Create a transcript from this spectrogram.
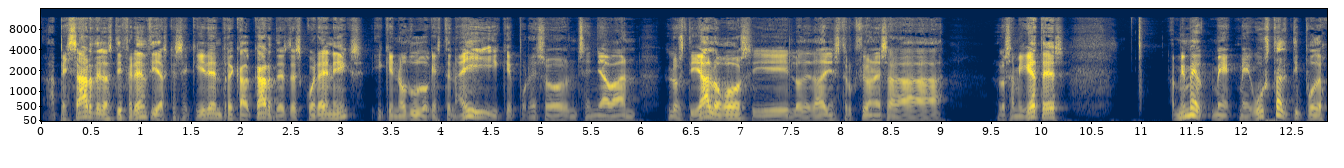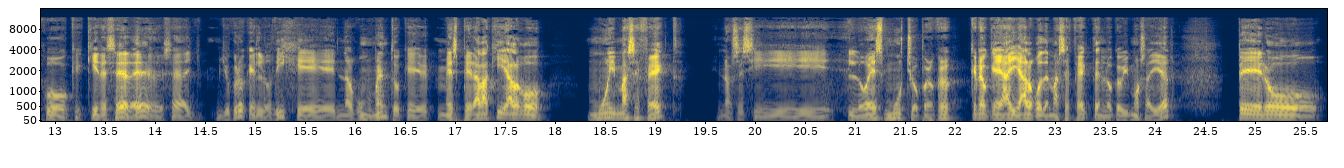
a pesar de las diferencias que se quieren recalcar desde Square Enix, y que no dudo que estén ahí, y que por eso enseñaban los diálogos y lo de dar instrucciones a los amiguetes, a mí me, me- gusta el tipo de juego que quiere ser, ¿eh? O sea, yo creo que lo dije en algún momento, que me esperaba aquí algo muy Mass Effect. No sé si lo es mucho, pero creo, creo que hay algo de Mass Effect en lo que vimos ayer. Pero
